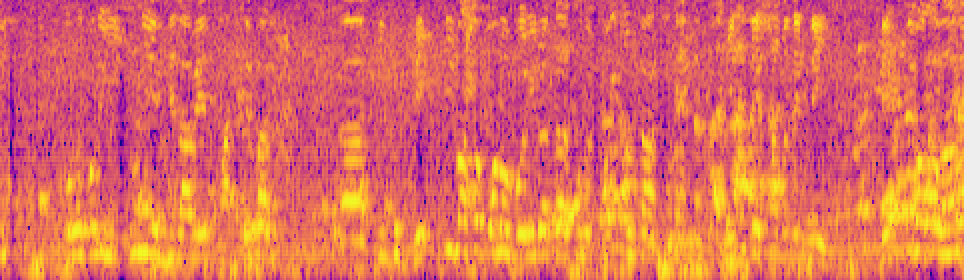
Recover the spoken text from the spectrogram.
কিছু কোনো কোনো ইস্যু নিয়ে ভেদাভেদ থাকতে পারে। কিন্তু ব্যক্তিগত কোনো বৈরতা কোনো শত্রুতা কোনো বিদ্বেষ আমাদের নেই। ব্যক্তিগতভাবে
